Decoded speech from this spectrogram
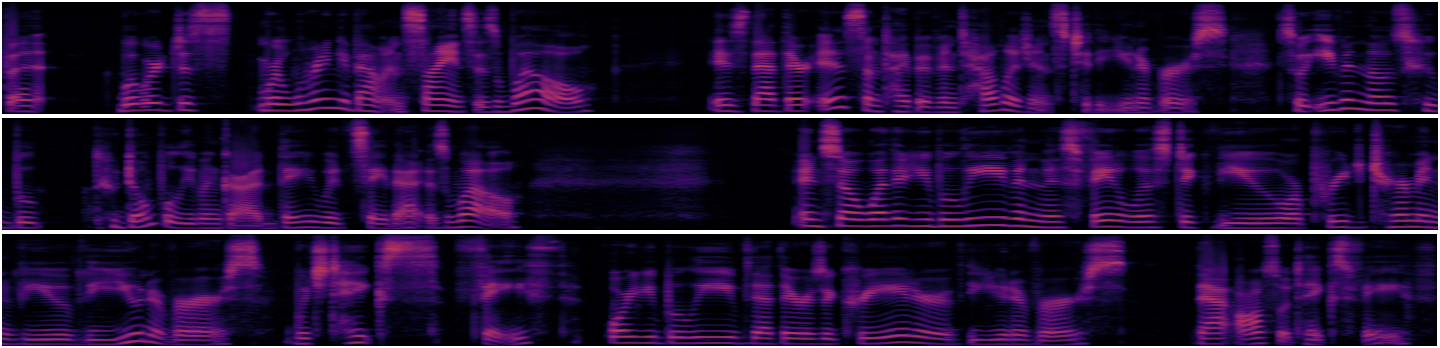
But what we're just we're learning about in science as well is that there is some type of intelligence to the universe. So even those who be, who don't believe in God, they would say that as well. And so, whether you believe in this fatalistic view or predetermined view of the universe, which takes faith, or you believe that there is a creator of the universe, that also takes faith,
